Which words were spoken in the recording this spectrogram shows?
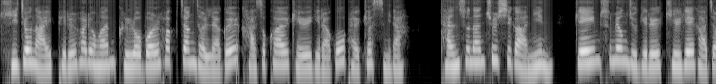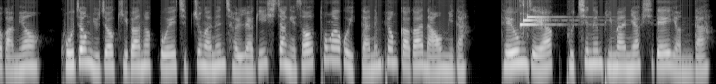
기존 IP를 활용한 글로벌 확장 전략을 가속화할 계획이라고 밝혔습니다. 단순한 출시가 아닌 게임 수명 주기를 길게 가져가며 고정 유저 기반 확보에 집중하는 전략이 시장에서 통하고 있다는 평가가 나옵니다. 대웅제약 붙이는 비만약 시대에 연다.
